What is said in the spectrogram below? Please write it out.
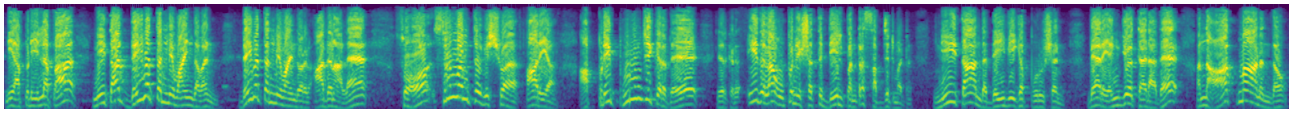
நீ அப்படி இல்லப்பா. நீ தான் தெய்வத்தன்மை வாய்ந்தவன். தெய்வத்தன்மை வாய்ந்தவர்கள். அதனால சோ ஸ்ரீமந்த் விஸ்வ ஆரியா. அப்படி புரிஞ்சுக்கிறது இருக்கிறது இதெல்லாம் உபனிஷத்து டீல் பண்ற சப்ஜெக்ட் மேட்டர் நீ தான் அந்த தெய்வீக புருஷன். வேற எங்கேயோ தேடாத அந்த ஆத்மா ஆனந்தம்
